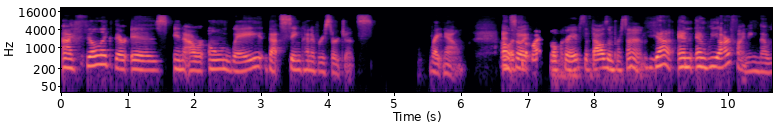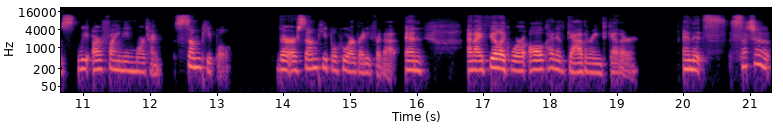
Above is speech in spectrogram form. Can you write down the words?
And I feel like there is in our own way that same kind of resurgence right now. Oh, and so it still craves a thousand percent. Yeah. And and we are finding those, we are finding more time. Some people, there are some people who are ready for that. And and I feel like we're all kind of gathering together. And it's such a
